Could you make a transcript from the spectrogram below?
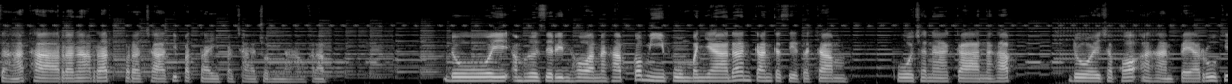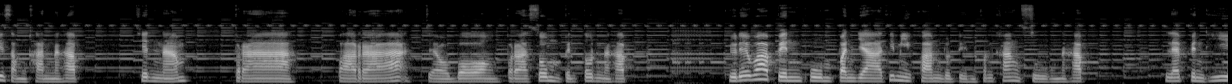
สาธารณรัฐประชาธิปไตยประชาชนลาวครับ โดยอำเภอสิรินธรนะครับ ก็มีภูมิปัญญาด้านการเกษตรกรรมโภชนาการนะครับ โดยเฉพาะอาหารแปรรูปที่สำคัญนะครับ เช่นน้ำปลาปลาร้าแจ่วบอง ปลาส้มเป็นต้นนะครับ ถือได้ว่าเป็นภูมิปัญญาที่มีความโดดเด่นค่อนข้างสูงนะครับ และเป็นที่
